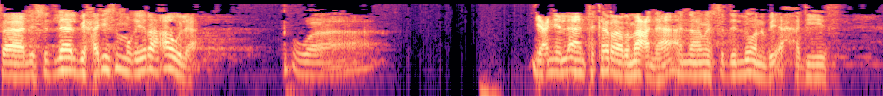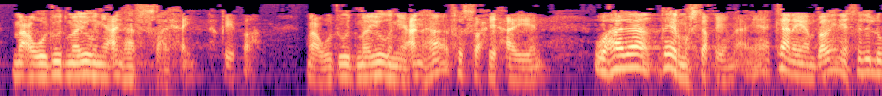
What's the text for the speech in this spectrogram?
فالاستدلال بحديث المغيرة أولى و يعني الآن تكرر معنا أنهم يستدلون بأحاديث مع وجود ما يغني عنها في الصحيحين حقيقة. مع وجود ما يغني عنها في الصحيحين. وهذا غير مستقيم. يعني كان ينبغي أن يستدلوا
